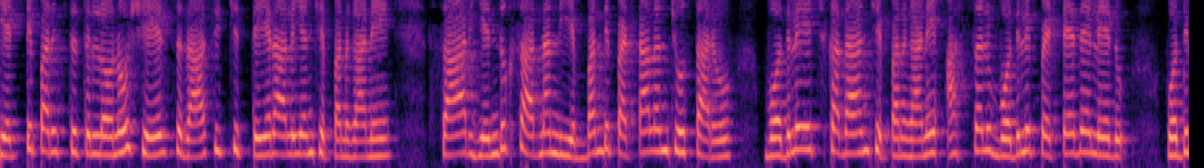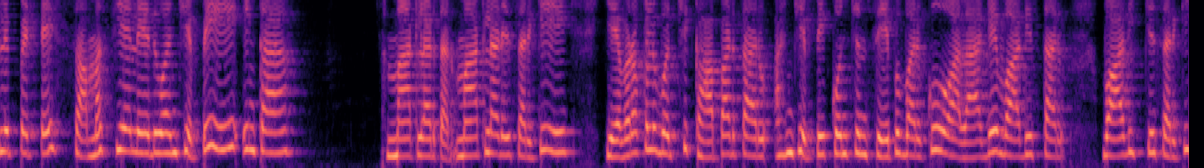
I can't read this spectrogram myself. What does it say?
ఎట్టి పరిస్థితుల్లోనూ షేర్స్ రాసిచ్చి తీరాలి అని చెప్పాను కానీ సార్ ఎందుకు సార్ నన్ను ఇబ్బంది పెట్టాలని చూస్తారు? వదిలేయచ్చు కదా అని చెప్పాను కానీ అస్సలు వదిలిపెట్టేదే లేదు. వదిలిపెట్టే సమస్య లేదు అని చెప్పి ఇంకా మాట్లాడతారు. మాట్లాడేసరికి ఎవరొకరు వచ్చి కాపాడతారు అని చెప్పి కొంచెం సేపు వరకు అలాగే వాదిస్తారు. వాదిచ్చేసరికి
